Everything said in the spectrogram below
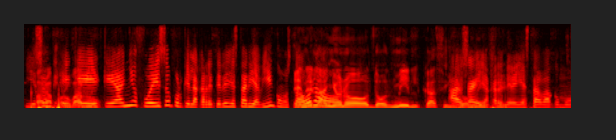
¿Y eso en, qué, año fue eso? Porque la carretera ya estaría bien como está ahora. En el año no, 2000 casi. Ah, o sea, la carretera ya estaba como...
